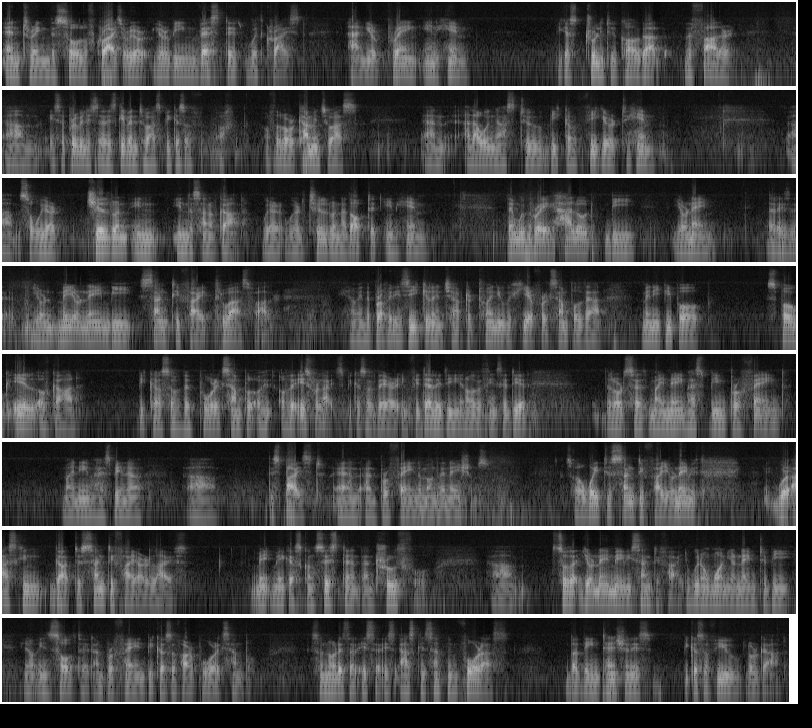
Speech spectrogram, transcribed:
entering the soul of Christ, or you're, you're being invested with Christ, and you're praying in Him. Because truly, to call God the Father um, is a privilege that is given to us because of, of, of the Lord coming to us and allowing us to be configured to Him. Um, so we are children in, in the Son of God. We're, we're children adopted in Him. Then we pray, Hallowed be your name. That is, your, may your name be sanctified through us, Father. You know, in the prophet Ezekiel in chapter 20, we hear, for example, that many people spoke ill of God because of the poor example of, of the Israelites, because of their infidelity and all the things they did. The Lord says, My name has been profaned my name has been uh, uh, despised and, and profaned among the nations. So, a way to sanctify your name is we're asking God to sanctify our lives, make, make us consistent and truthful, um, so that your name may be sanctified. We don't want your name to be you know, insulted and profaned because of our poor example. So, notice that it's, it's asking something for us, but the intention is because of you, Lord God.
